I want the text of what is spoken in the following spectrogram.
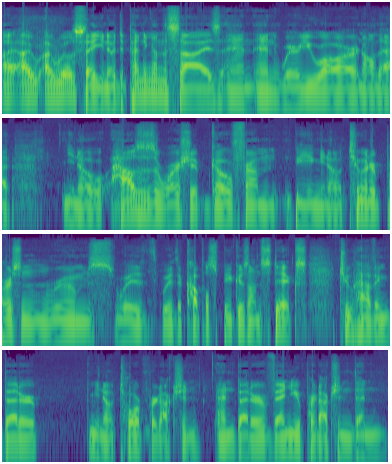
I, I, I will say, you know, depending on the size and, and where you are and all that, you know, houses of worship go from being, you know, 200 person rooms with, with a couple speakers on sticks to having better, you know, tour production and better venue production than,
